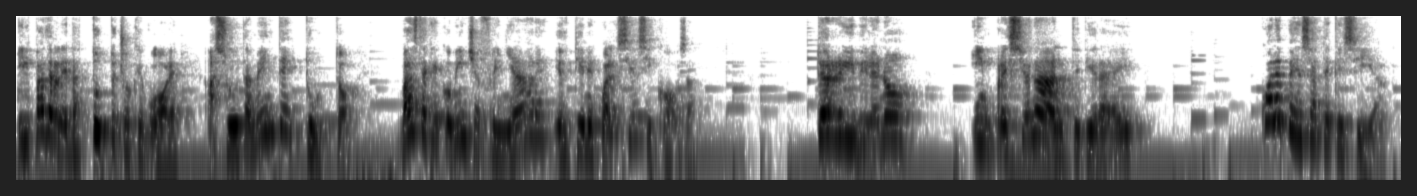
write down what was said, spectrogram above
Il padre le dà tutto ciò che vuole, assolutamente tutto. Basta che cominci a frignare e ottiene qualsiasi cosa. Terribile, no? Impressionante, direi. Quale pensate che sia?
